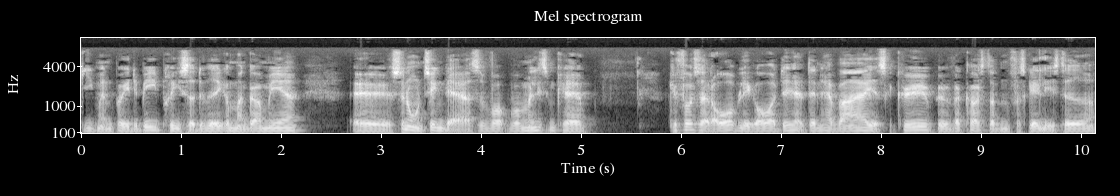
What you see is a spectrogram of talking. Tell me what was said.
gik man på EDB-priser, det ved jeg ikke, om man gør mere. Øh, sådan nogle ting der, altså, hvor, hvor man ligesom kan, kan få sig et overblik over det her, den her vare, jeg skal købe, hvad koster den forskellige steder.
